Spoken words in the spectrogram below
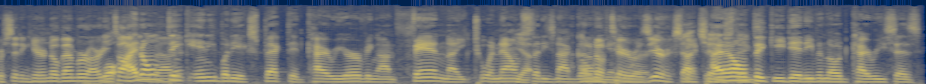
we're sitting here in November already well, talking I don't think it. anybody expected Kyrie Irving on fan night to announce Yeah. that he's not going. I don't know if Terry anywhere. Rozier expected. I don't things. think he did, even though Kyrie says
